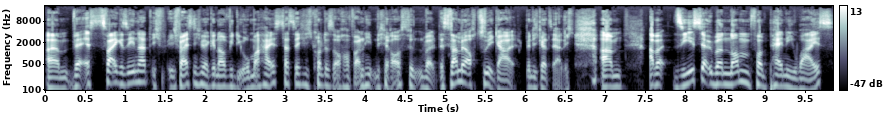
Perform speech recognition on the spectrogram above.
Ähm, wer S2 gesehen hat, ich, ich weiß nicht mehr genau, wie die Oma heißt tatsächlich, ich konnte es auch auf Anhieb nicht herausfinden, weil es war mir auch zu egal, bin ich ganz ehrlich. Ähm, aber sie ist ja übernommen von Pennywise,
